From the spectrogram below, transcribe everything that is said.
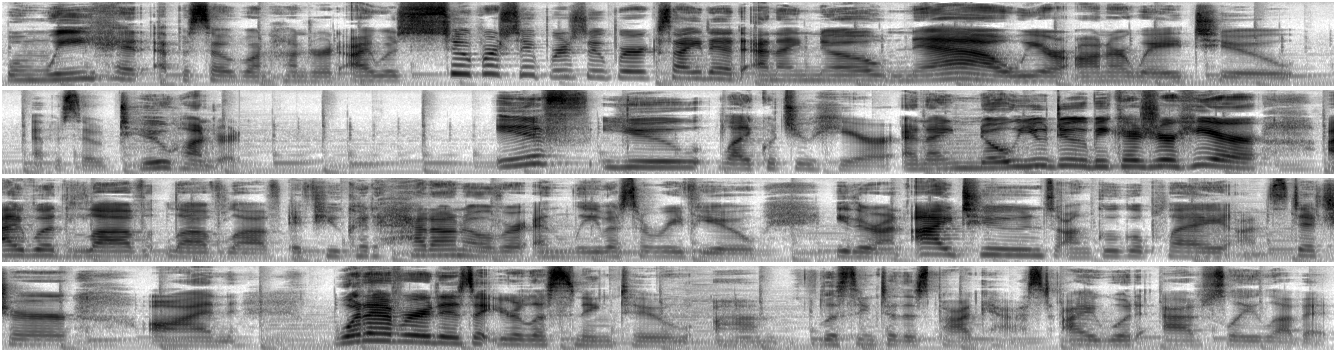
when we hit episode 100, I was super, super, super excited. And I know now we are on our way to episode 200. If you like what you hear, and I know you do because you're here, I would love, love, love if you could head on over and leave us a review either on iTunes, on Google Play, on Stitcher, on whatever it is that you're listening to, um, listening to this podcast, I would absolutely love it.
